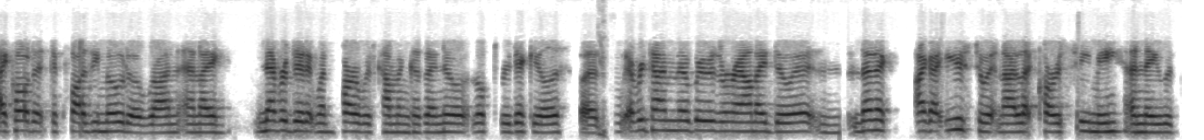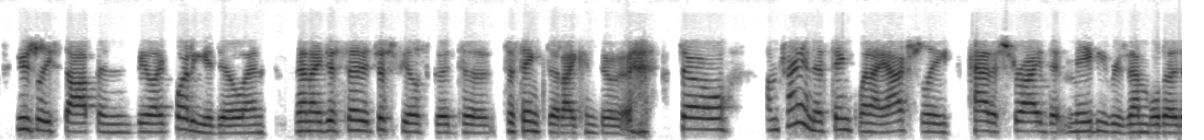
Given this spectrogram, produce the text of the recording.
I called it the Quasimodo run and I never did it when car was coming because I knew it looked ridiculous. But every time nobody was around, I'd do it. And then it, I got used to it and I let cars see me and they would usually stop and be like, what are you doing? And I just said, it just feels good to, to think that I can do it. so I'm trying to think when I actually had a stride that maybe resembled a,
